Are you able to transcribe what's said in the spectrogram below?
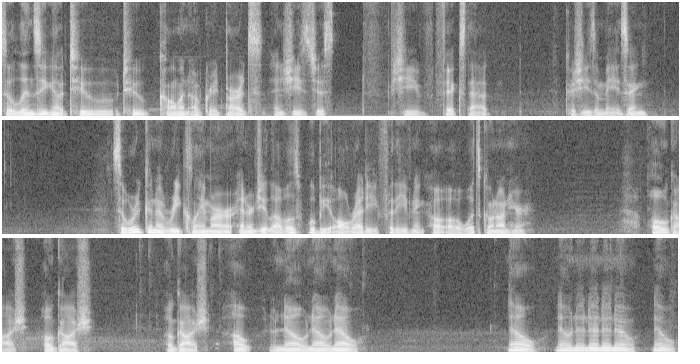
So Lindsay got two two common upgrade parts, and she's just she fixed that because she's amazing. So we're gonna reclaim our energy levels. We'll be all ready for the evening. Oh oh, what's going on here? Oh gosh, oh gosh, oh gosh, oh no no no, no no no no no no no,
